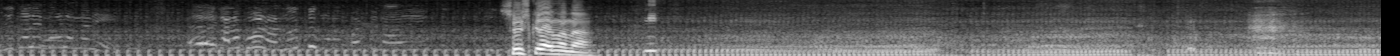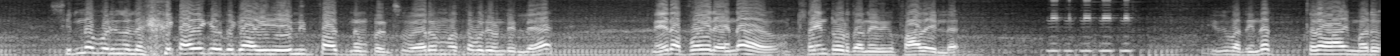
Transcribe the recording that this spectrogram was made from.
இதுக்கெல்லாம் போகல மணி இதுக்கெல்லாம் போகணும் நூற்றுக்கு பத்து நாள் தானா சின்ன பொடியில் கதைக்கிறதுக்காக ஏன் நிப்பாட்டினோம் ஃப்ரெண்ட்ஸ் வேற மற்றபடி ஒன்றும் இல்லை. நேராக போயிடல ஏன்னா ட்ரெயின் ரோடு தானே இருக்குது பாதை இல்லை. இது பார்த்தீங்கன்னா திராய் மறு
